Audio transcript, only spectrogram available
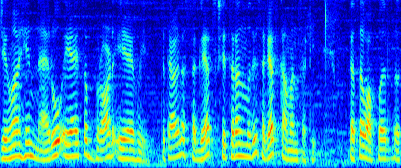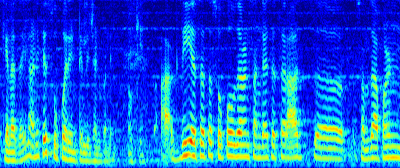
जेव्हा हे नॅरो ए आयचं ब्रॉड ए आय होईल तर त्यावेळेला सगळ्याच क्षेत्रांमध्ये सगळ्याच कामांसाठी त्याचा वापर केला जाईल आणि ते सुपर इंटेलिजंट बनेल. ओके. अगदी याचं तर सोपं उदाहरण सांगायचं तर आज समजा आपण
